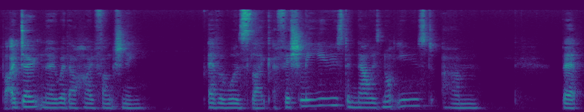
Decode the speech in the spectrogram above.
but I don't know whether high functioning ever was like officially used and now is not used. Um, but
